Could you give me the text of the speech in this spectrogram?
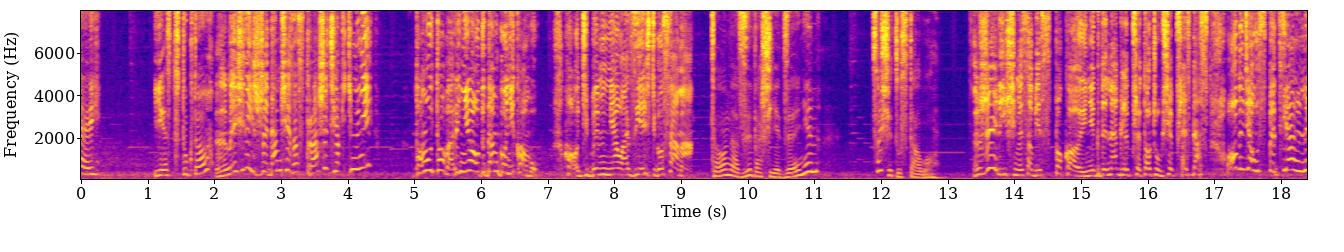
Hej! Jest tu kto? Myślisz, że dam się zastraszyć jak inni? To mój towar i nie oddam go nikomu. Choćbym miała zjeść go sama. To nazywasz jedzeniem? Co się tu stało? Żyliśmy sobie spokojnie, gdy nagle przetoczył się przez nas oddział specjalny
